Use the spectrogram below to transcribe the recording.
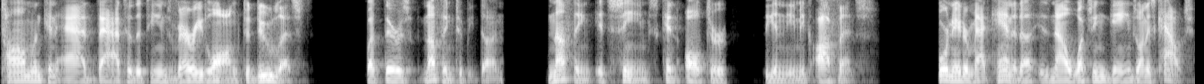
Tomlin can add that to the team's very long to do list. But there's nothing to be done. Nothing, it seems, can alter the anemic offense. Coordinator Matt Canada is now watching games on his couch,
